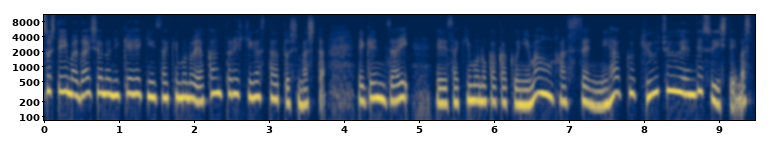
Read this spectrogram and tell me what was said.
そして今、来週の日経平均先物夜間取引がスタートしました。現在、先物価格28,290円で推移しています。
